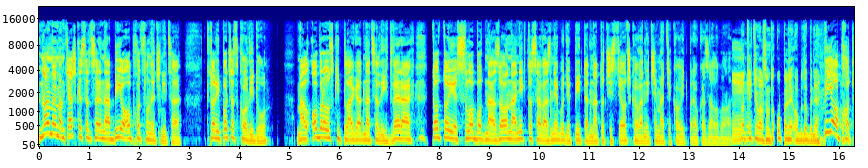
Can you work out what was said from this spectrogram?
normálne mám ťažké srdce na bio obchod slnečnica, ktorý počas covidu mal obrovský plagát na celých dverách. Toto je slobodná zóna, nikto sa vás nebude pýtať na to, či ste očkovaní, či máte covid preukaz alebo ne. Pocitoval som to úplne obdobne. Bio obchod,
